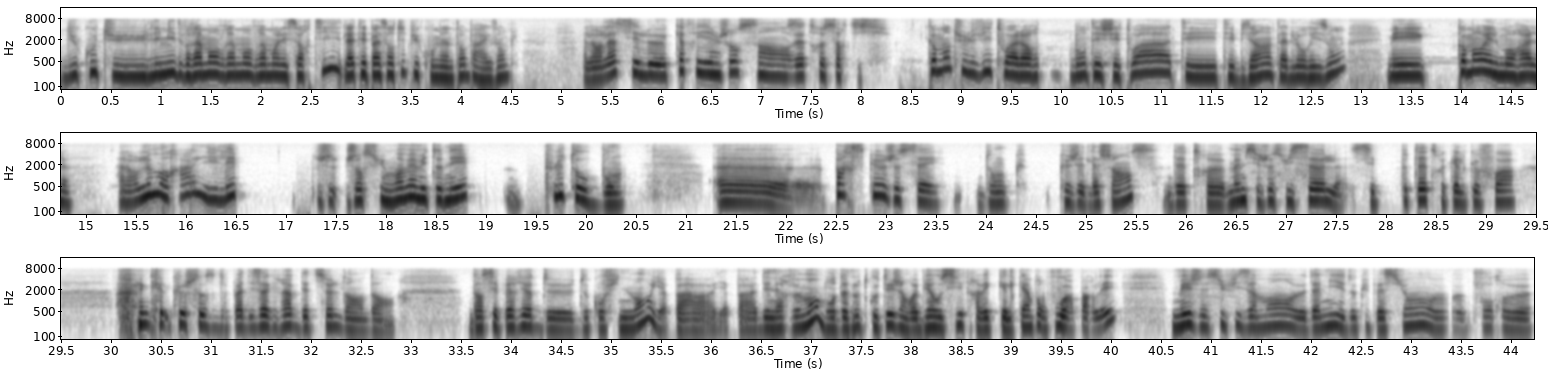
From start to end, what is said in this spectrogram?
du coup tu limites vraiment vraiment vraiment les sorties? Là, t'es pas sortie depuis combien de temps par exemple? Alors là, c'est le quatrième jour sans être sortie. Comment tu le vis toi? Alors, bon, t'es chez toi, t'es es bien, t'as de l'horizon, mais comment est le moral? Alors le moral, il est j'en suis moi-même étonnée, plutôt bon. Euh, parce que je sais donc que j'ai de la chance d'être, même si je suis seule, c'est peut-être quelquefois quelque chose de pas désagréable d'être seule dans, dans, dans, ces périodes de, confinement. Il n'y a pas, d'énervement. Bon, d'un autre côté, j'aimerais bien aussi être avec quelqu'un pour pouvoir parler, mais j'ai suffisamment euh, d'amis et d'occupations euh, pour euh,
